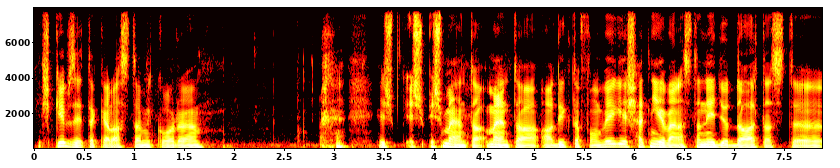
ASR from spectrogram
és képzétek el azt, amikor és, és, és ment, a, ment a, a diktafon végé, és hát nyilván azt a négy-öt dalt azt ö,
